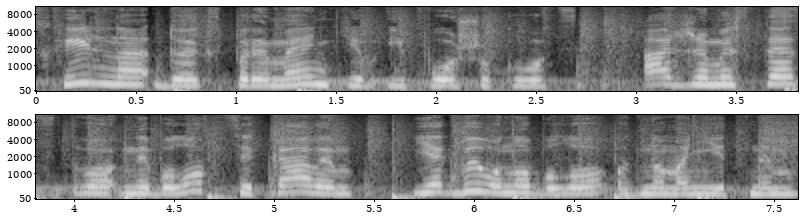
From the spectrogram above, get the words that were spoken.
схильна до експериментів і пошуку, адже мистецтво не було б цікавим, якби воно було одноманітним.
